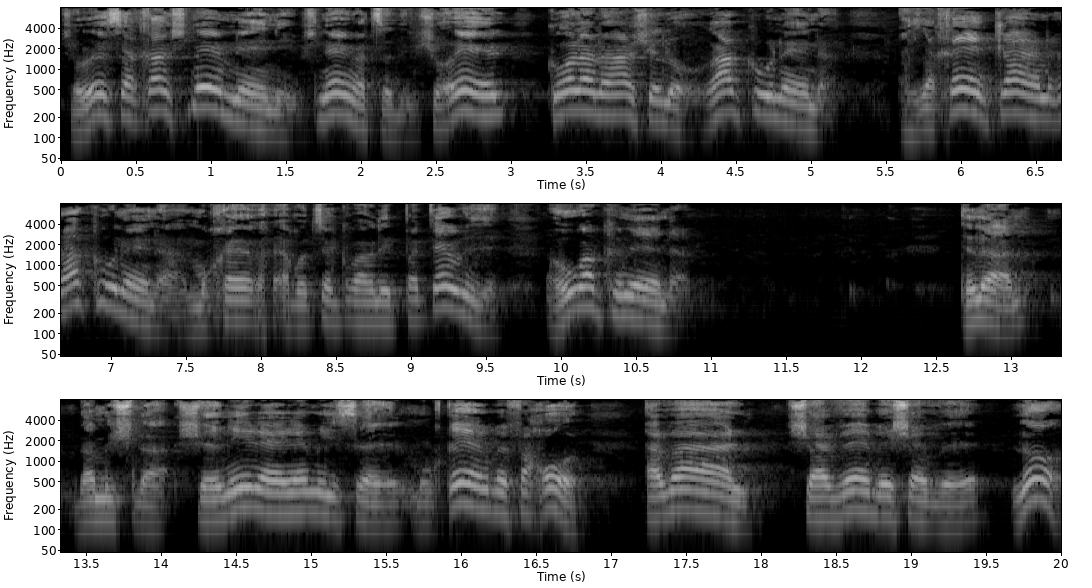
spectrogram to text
שומר שכר שניהם נהנים, שניהם הצדדים. שואל, כל הנאה שלו, רק הוא נהנה. אז לכן כאן רק הוא נהנה, המוכר רוצה כבר להיפטר מזה, הוא רק נהנה. תנן, במשנה, שני נהנה מישראל, מוכר בפחות, אבל שווה בשווה, לא,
